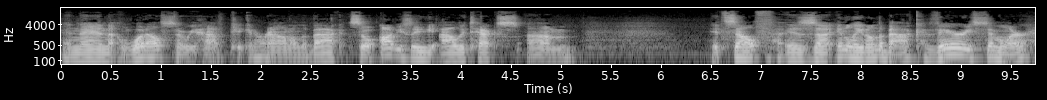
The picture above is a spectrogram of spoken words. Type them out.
And then what else do we have kicking around on the back? So obviously the Alutex um, itself is uh, inlaid on the back, very similar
